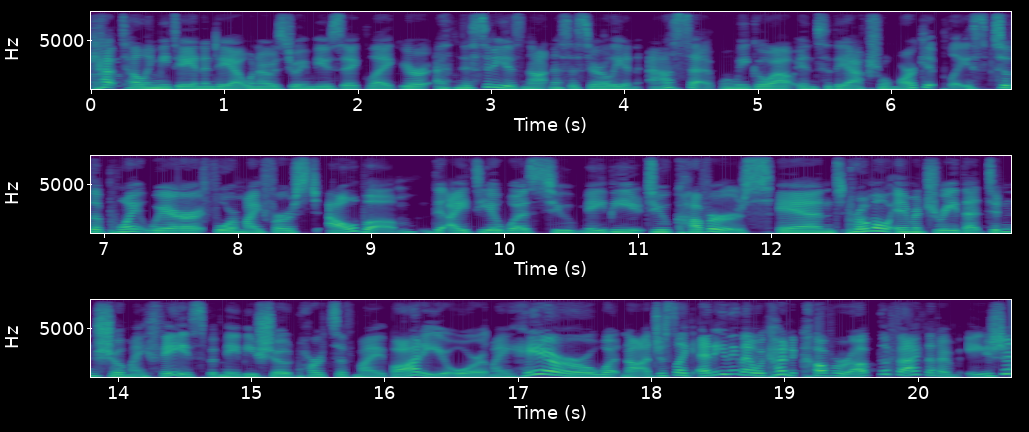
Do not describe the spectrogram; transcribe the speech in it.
kept telling me day in and day out when I was doing music, like, your ethnicity is not necessarily an asset when we go out into the actual marketplace. To the point where, for my first album, the idea was to maybe do covers and promo imagery that didn't show my face, but maybe showed parts of my body or my hair or whatnot, just like anything that would kind of cover up the fact that I'm Asian.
